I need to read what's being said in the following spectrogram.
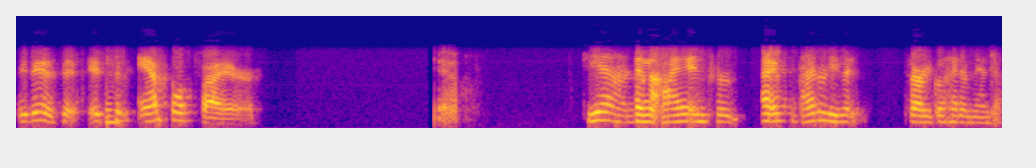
It is. It, it's an amplifier. Yeah. Yeah, And I- and for I I don't even. Sorry, go ahead, Amanda.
